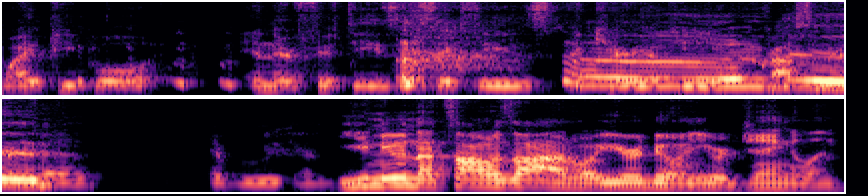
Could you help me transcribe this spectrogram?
white people in their 50s and 60s at Oh, karaoke across dude. America every weekend. You knew when that song was on what you were doing. You were jingling.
